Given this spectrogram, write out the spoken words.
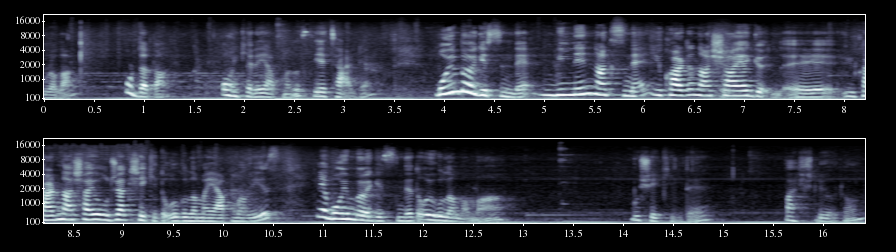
buralar. Burada da 10 kere yapmanız yeterli. Boyun bölgesinde bilinenin aksine yukarıdan aşağıya e, yukarıdan aşağıya olacak şekilde uygulama yapmalıyız. Yine boyun bölgesinde de uygulamama bu şekilde başlıyorum.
